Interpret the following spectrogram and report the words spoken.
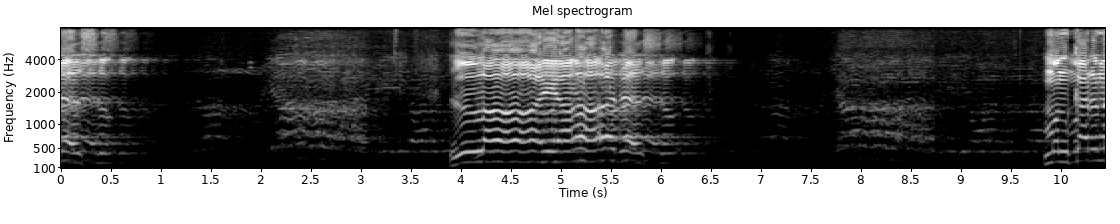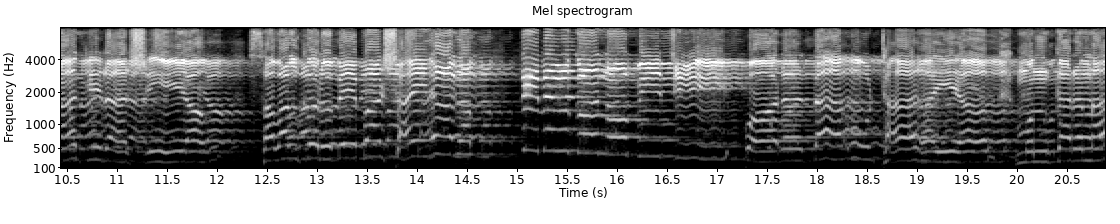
রসু রসু মুনকার না কি রাশিয়া? সওয়াল করবে বাসাইয়া দিবেন বিজি পর্দা উঠাইয়া। মুনকার না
